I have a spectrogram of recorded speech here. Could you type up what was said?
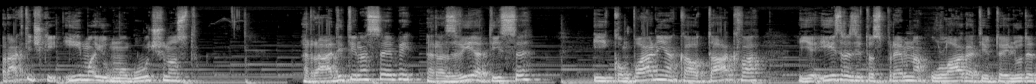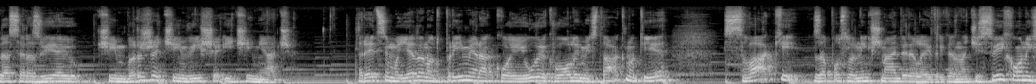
praktički imaju mogućnost raditi na sebi, razvijati se i kompanija kao takva je izrazito spremna ulagati u te ljude da se razvijaju čim brže, čim više i čim jače. Recimo, jedan od primjera koji uvijek volim istaknuti je svaki zaposlenik Schneider Elektrika, znači svih onih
